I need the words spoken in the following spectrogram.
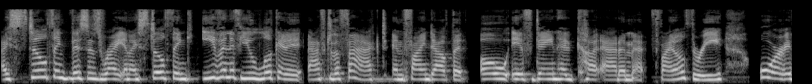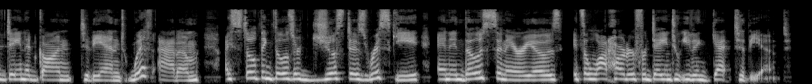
I still think this is right. And I still think even if you look at it after the fact and find out that oh, if Dane had cut Adam at final three, or if Dane had gone to the end with Adam, I still think those are just as risky. And in those scenarios, it's a lot harder for Dane to even get to the end.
